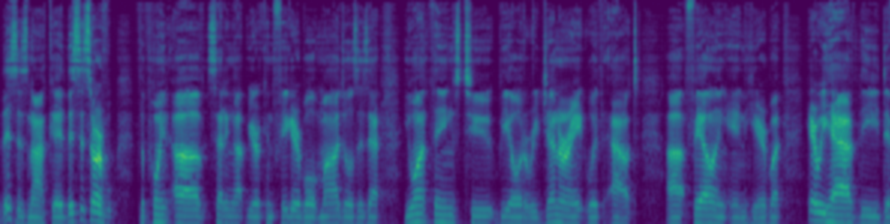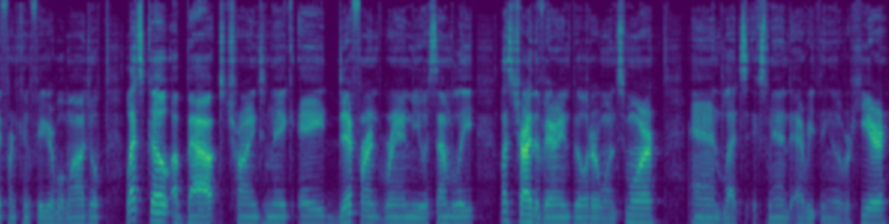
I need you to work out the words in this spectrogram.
This is not good. This is sort of the point of setting up your configurable modules is that you want things to be able to regenerate without uh, failing in here. But here we have the different configurable module. Let's go about trying to make a different brand new assembly. Let's try the variant builder once more and let's expand everything over here.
